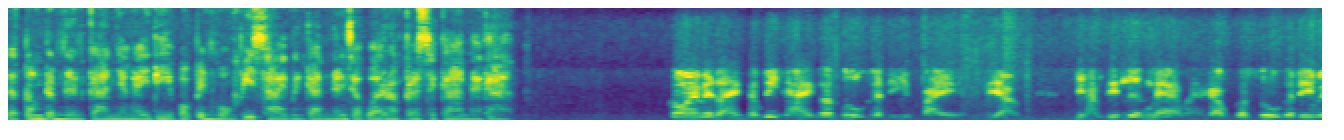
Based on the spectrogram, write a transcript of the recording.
จะต้องดำเนินการยังไงดี เพราะเป็นห่วงพี่ชายเหมือนกันเนื่องจากว่ารับราชการนะคะ ก็ไม่เป็นไรครับพี่ชายก็สู้คดีไปอย่างอย่างที่เรื่องแรกนะครับ ก็สู้คดีไป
